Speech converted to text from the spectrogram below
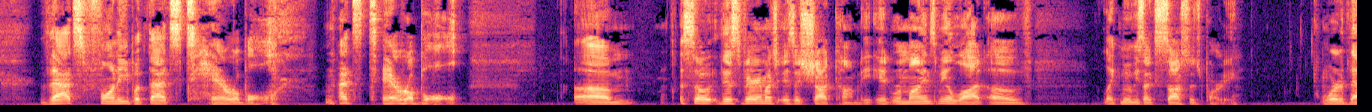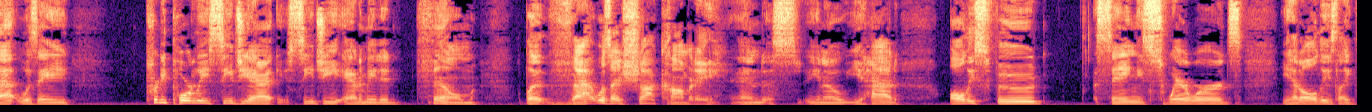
that's funny, but that's terrible. that's terrible. Um so this very much is a shock comedy. It reminds me a lot of like movies like Sausage Party where that was a pretty poorly CG CG animated film but that was a shock comedy. And you know you had all these food saying these swear words. You had all these like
